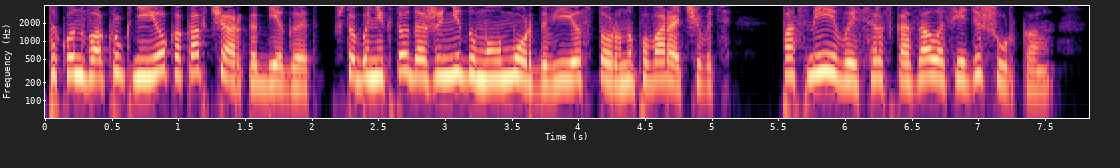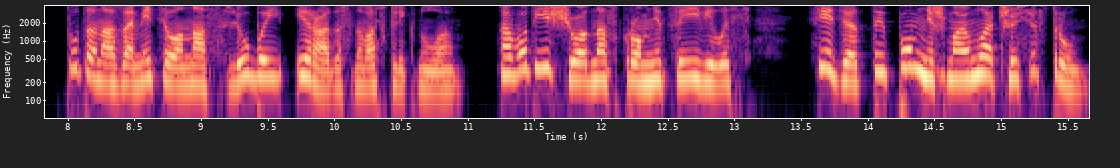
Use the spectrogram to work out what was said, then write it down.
Так он вокруг нее, как овчарка, бегает, чтобы никто даже не думал морды в ее сторону поворачивать. Посмеиваясь, рассказала Феде Шурка. Тут она заметила нас с Любой и радостно воскликнула. А вот еще одна скромница явилась. «Федя, ты помнишь мою младшую сестру?»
